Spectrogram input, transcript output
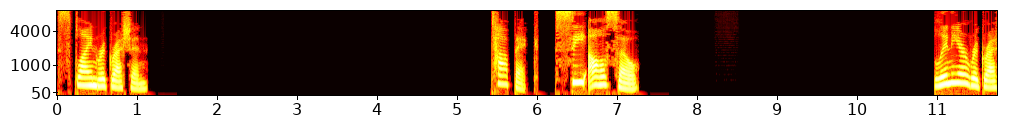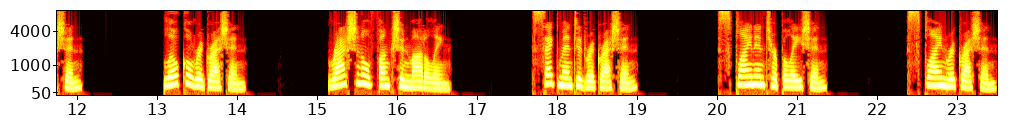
Spline regression Topic. See also Linear regression Local regression Rational function modeling Segmented regression Spline interpolation Spline regression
